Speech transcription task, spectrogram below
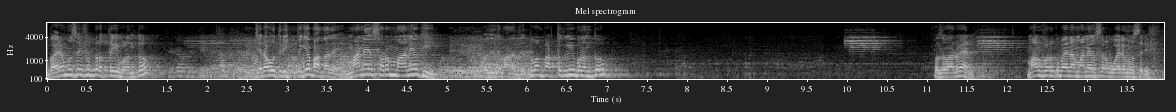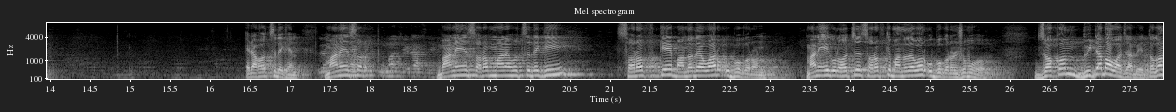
গয়রে মুসারিফ শব্দ অর্থ কি, বলেন তো? যেটা অতিরিক্তকে বাঁধা দেয়। মানে সরফ মানেও কি? অতিরিক্ত বাঁধা দেয়। তোমার পার্থক্য কি, বলেন তো? বলতে পারবেন? মাল ফরক বাইনা মানে সরফ গয়রে মুসারিফ এটা হচ্ছে দেখেন মানে মানে সরফ মানে হচ্ছে দেখি সরফকে বাঁধা দেওয়ার উপকরণ। মানে এগুলো হচ্ছে সরফকে বাঁধা দেওয়ার উপকরণ সমূহ যখন দুইটা পাওয়া যাবে, তখন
